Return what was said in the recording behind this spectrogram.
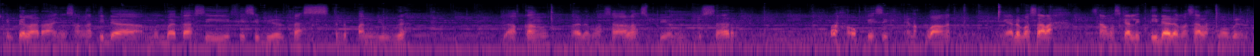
ini pelaranya sangat tidak membatasi visibilitas ke depan juga. Belakang nggak ada masalah spion besar. Wah oke okay sih enak banget. Nggak ada masalah sama sekali tidak ada masalah mobil ini.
